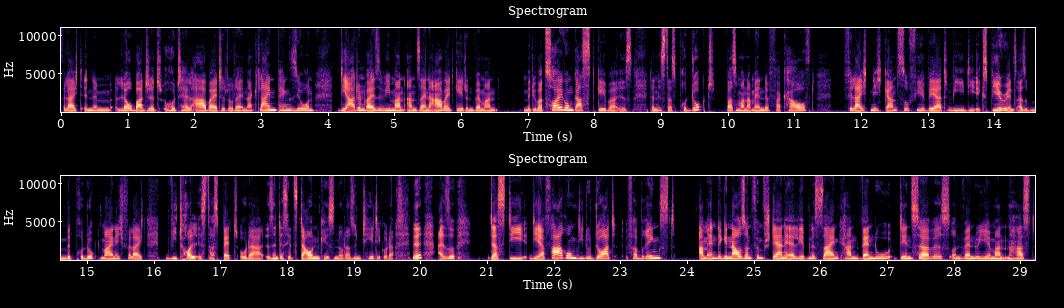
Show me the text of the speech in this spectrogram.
vielleicht in einem Low-Budget-Hotel arbeitet oder in einer kleinen Pension, die Art und Weise, wie man an seine Arbeit geht und wenn man mit Überzeugung Gastgeber ist, dann ist das Produkt, was man am Ende verkauft, vielleicht nicht ganz so viel wert wie die Experience. Also mit Produkt meine ich vielleicht, wie toll ist das Bett oder sind das jetzt Daunenkissen oder Synthetik oder, ne? Also, dass die, die Erfahrung, die du dort verbringst, am Ende genauso ein Fünf-Sterne-Erlebnis sein kann, wenn du den Service und wenn du jemanden hast,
